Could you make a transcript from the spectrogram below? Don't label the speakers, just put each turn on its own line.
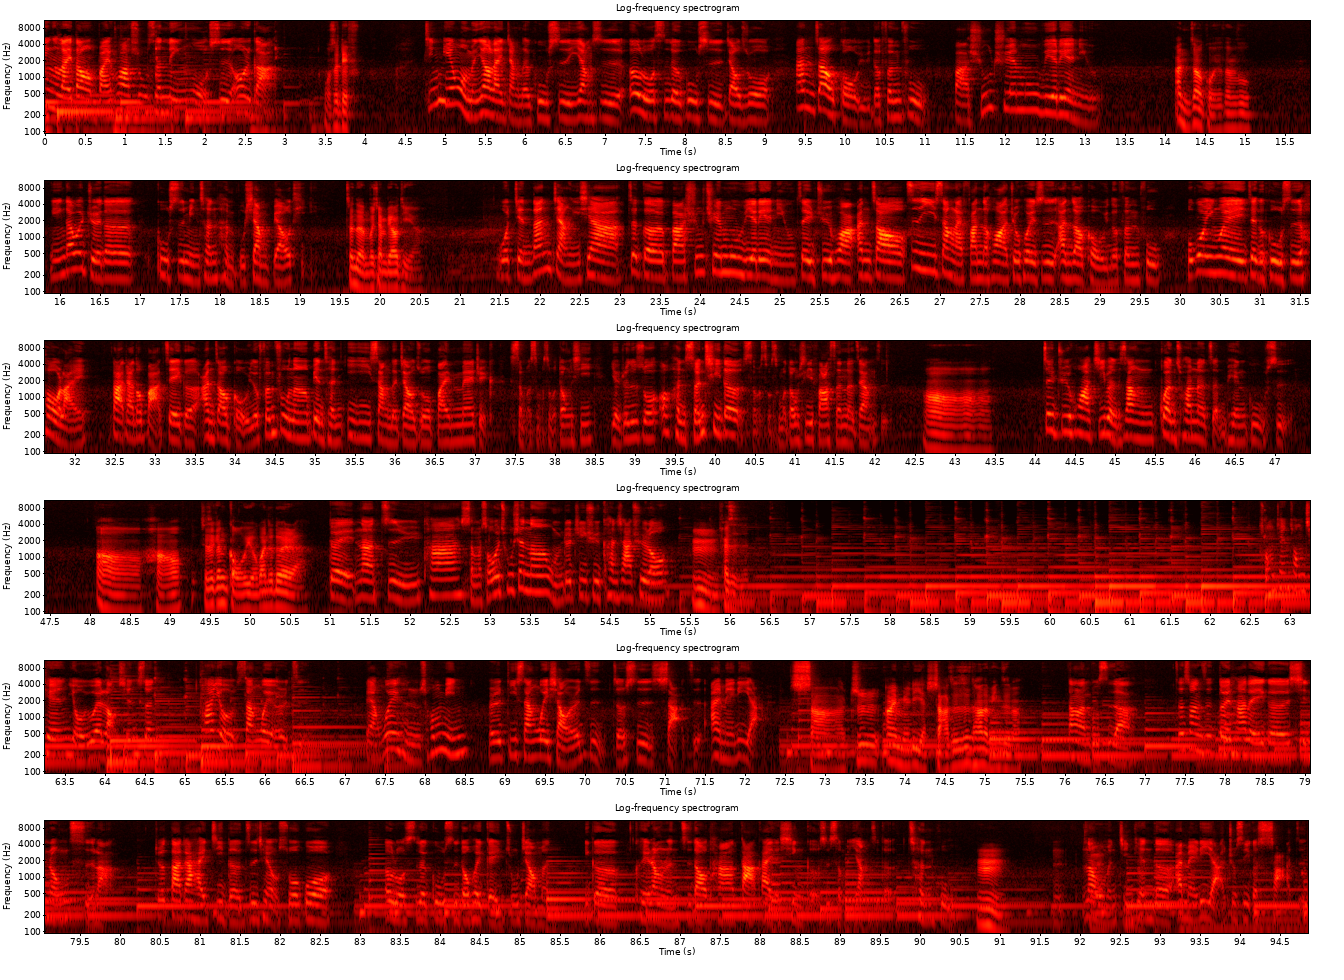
欢迎来到白桦树森林，我是 Olga。
我是 Liv，
今天我们要来讲的故事一样是俄罗斯的故事，叫做《按照狗鱼的吩咐把 s h u c h e m u v i l e n u
按照狗的吩咐，
你应该会觉得故事名称很不像标题。
真的很不像标题啊。
我简单讲一下这个“把 s h u c h e m u v i l e n u 这一句话，按照字义上来翻的话，就会是按照狗鱼的吩咐。不过因为这个故事后来大家都把这个按照狗鱼的吩咐呢，变成意义上的叫做 “by magic” 什么什么什么东西，也就是说，哦，很神奇的什么什么什么东西发生了这样子。
哦哦哦
这句话基本上贯穿了整篇故事。
哦哦，好，就是跟狗有关就对了。
对，那至于它什么时候会出现呢？我们就继续看下去喽。
嗯，开始。
前，有一位老先生，他有三位儿子，两位很聪明，而第三位小儿子则是傻子艾梅利亚。
傻子艾梅利亚，傻子是他的名字吗？
当然不是啊，这算是对他的一个形容词啦。就大家还记得之前有说过，俄罗斯的故事都会给主角们一个可以让人知道他大概的性格是什么样子的称呼。
嗯，
那我们今天的艾美利亚就是一个傻子，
